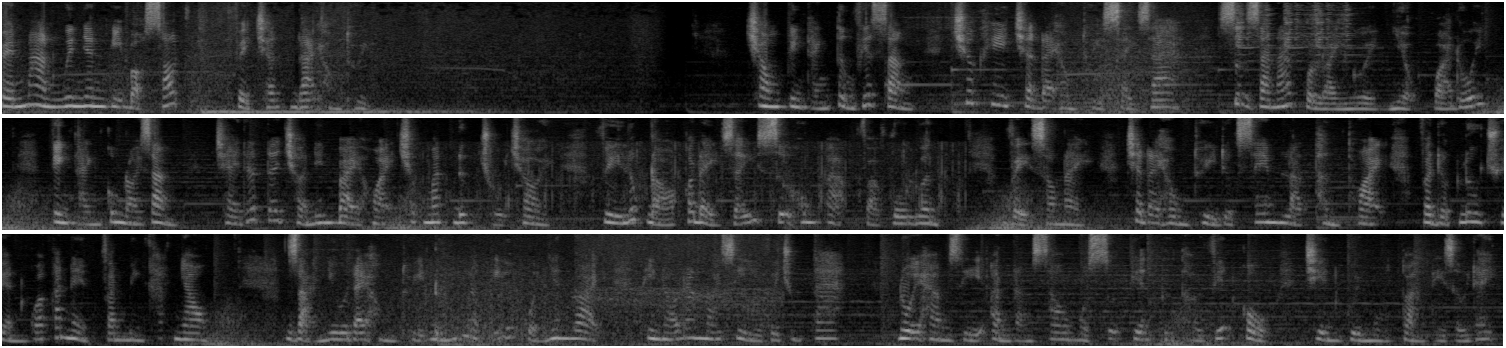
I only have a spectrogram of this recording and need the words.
Vén màn nguyên nhân bị bỏ sót về trận Đại Hồng Thủy Trong Kinh Thánh từng viết rằng trước khi trận Đại Hồng Thủy xảy ra, sự gian ác của loài người nhiều quá đỗi. Kinh Thánh cũng nói rằng trái đất đã trở nên bại hoại trước mắt Đức Chúa Trời vì lúc đó có đẩy dẫy sự hung bạo và vô luân. Về sau này, trận đại hồng thủy được xem là thần thoại và được lưu truyền qua các nền văn minh khác nhau. Giả như đại hồng thủy đúng là ký ức của nhân loại thì nó đang nói gì với chúng ta? Nội hàm gì ẩn đằng sau một sự kiện từ thời viễn cổ trên quy mô toàn thế giới đây?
